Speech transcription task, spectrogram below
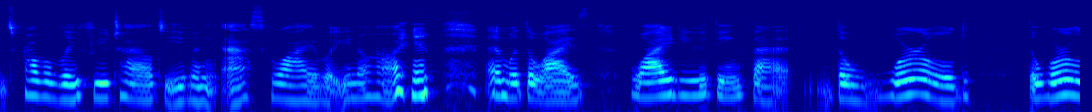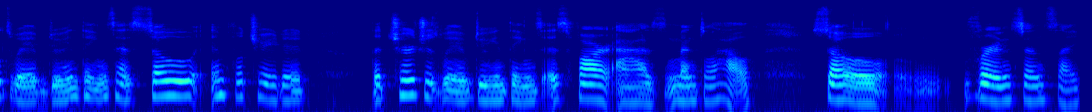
it's probably futile to even ask why, but you know how I am and with the whys. Why do you think that the world the world's way of doing things has so infiltrated the church's way of doing things as far as mental health. So, for instance, like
